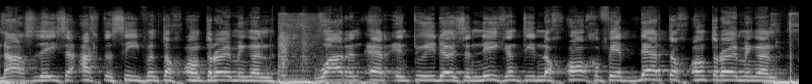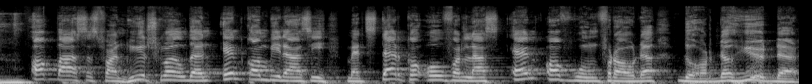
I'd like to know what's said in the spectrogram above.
Naast deze 78 ontruimingen waren er in 2019 nog ongeveer 30 ontruimingen op basis van huurschulden in combinatie met sterke overlast en of woonfraude door de huurder.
